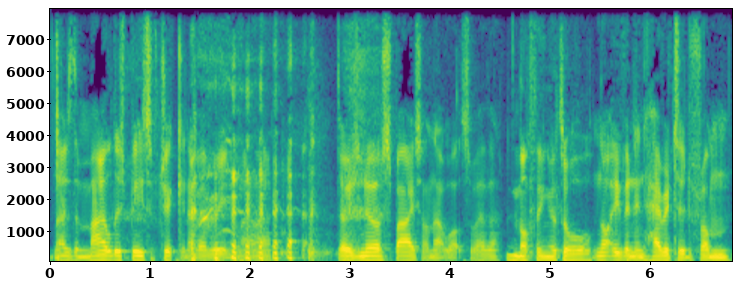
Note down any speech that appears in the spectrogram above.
That is the mildest piece of chicken I've ever eaten in my life. There is no spice on that whatsoever. Nothing at all. Not even inherited from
